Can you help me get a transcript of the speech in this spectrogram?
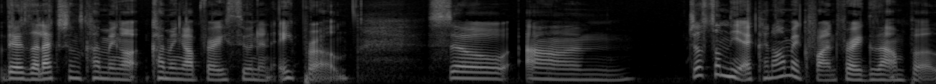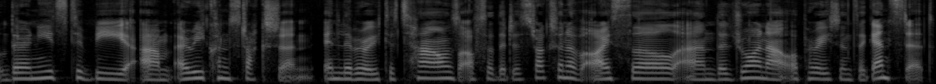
there's elections coming up, coming up very soon in April. So, um, just on the economic front, for example, there needs to be um, a reconstruction in liberated towns after the destruction of ISIL and the drawn out operations against it.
